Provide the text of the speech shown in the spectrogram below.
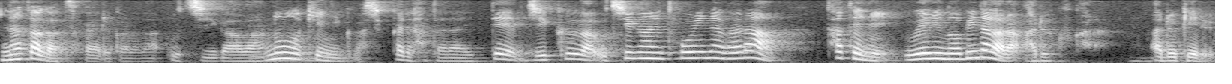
中が使える体、内側の筋肉がしっかり働いて、軸が内側に通りながら、縦に上に伸びながら歩くから、歩けるっ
